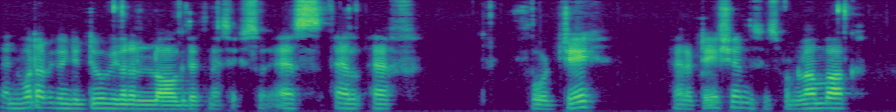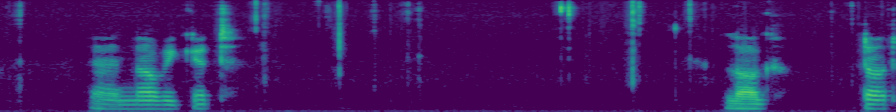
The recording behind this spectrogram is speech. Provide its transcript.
and what are we going to do? We're going to log that message. So slf4j annotation. This is from Lombok. And now we get log dot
